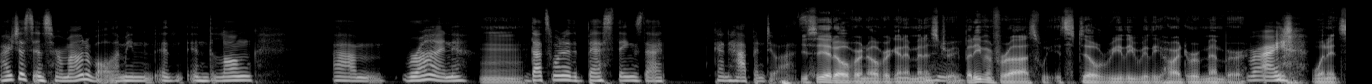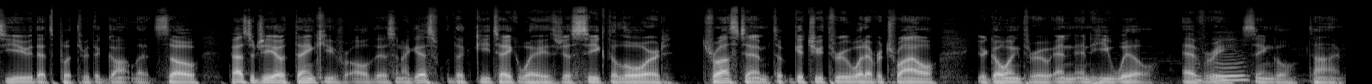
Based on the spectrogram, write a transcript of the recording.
are just insurmountable. I mean, in, in the long um, run, Mm. that's one of the best things that can happen to us. You see it over and over again in ministry, Mm-hmm. but even for us, we, it's still really, really hard to remember Right. when it's you that's put through the gauntlet. So, Pastor Gio, thank you for all this. And I guess the key takeaway is just seek the Lord, trust Him to get you through whatever trial you're going through, and, and He will every Mm-hmm. single time.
